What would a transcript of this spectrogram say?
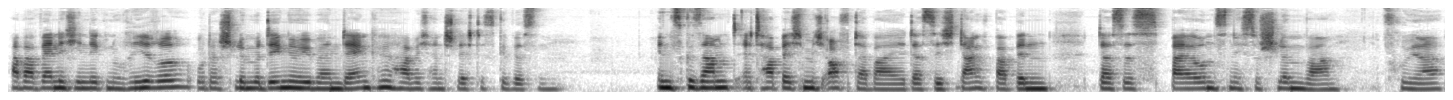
Aber wenn ich ihn ignoriere oder schlimme Dinge über ihn denke, habe ich ein schlechtes Gewissen. Insgesamt ertappe ich mich oft dabei, dass ich dankbar bin, dass es bei uns nicht so schlimm war Früher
